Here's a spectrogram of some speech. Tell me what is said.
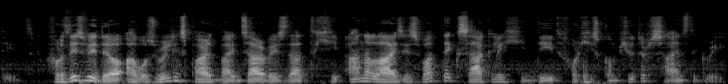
did. For this video I was really inspired by Jarvis that he analyzes what exactly he did for his computer science degree.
